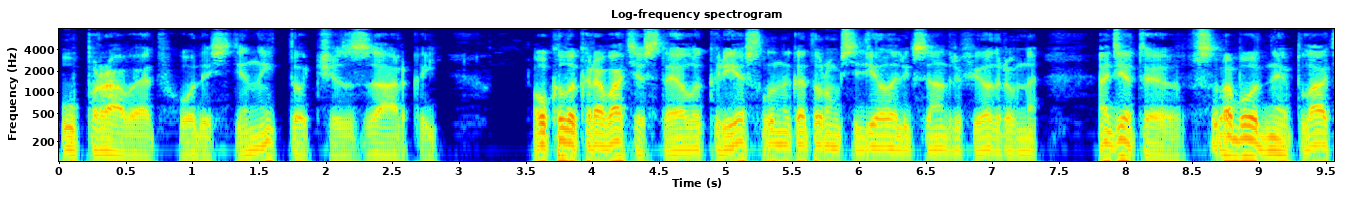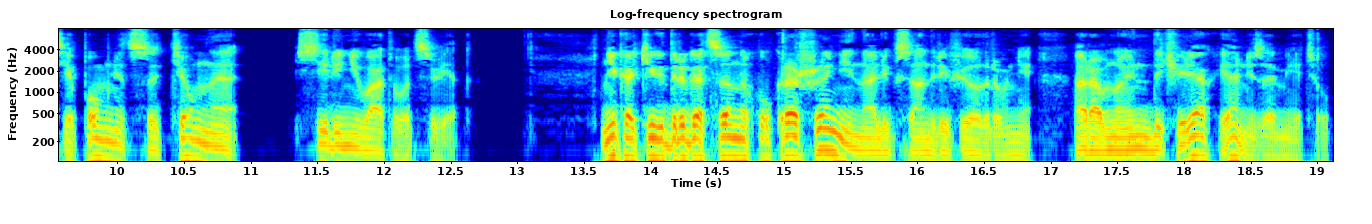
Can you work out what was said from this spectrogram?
у правой от входа стены, тотчас за аркой. Около кровати стояло кресло, на котором сидела Александра Федоровна, одетая в свободное платье, помнится, темно-сиреневатого цвета. Никаких драгоценных украшений на Александре Федоровне, а равно и на дочерях, я не заметил.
